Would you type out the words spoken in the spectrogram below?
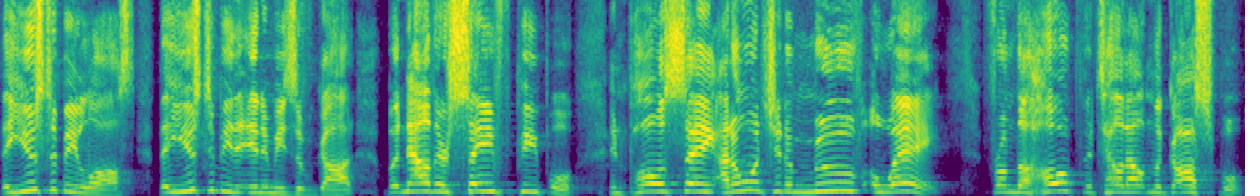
they used to be lost, they used to be the enemies of God, but now they're saved people. And Paul's saying, I don't want you to move away from the hope that's held out in the gospel.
